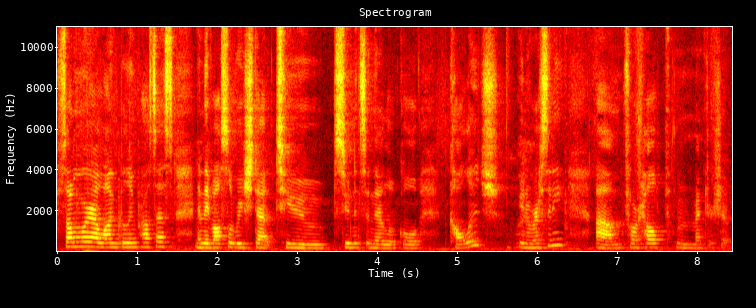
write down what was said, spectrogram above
somewhere along the building process, and they've also reached out to students in their local college, university, um, for help and mentorship.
